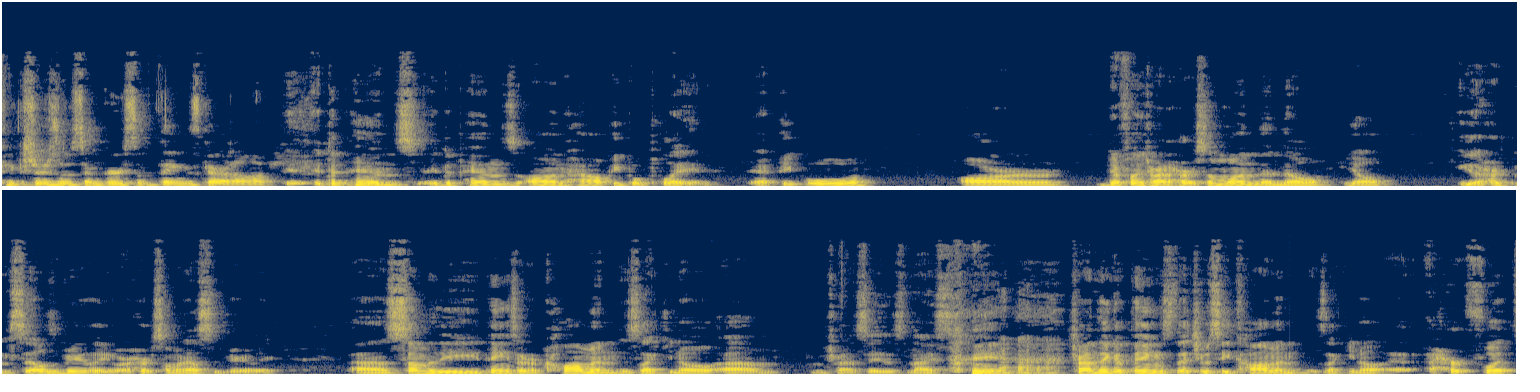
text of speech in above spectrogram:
pictures of some gruesome things going on. it, it depends. It depends on how people play. If people are definitely trying to hurt someone, then they'll, you know, either hurt themselves severely or hurt someone else severely. Uh, some of the things that are common is like, you know, um, I'm trying to say this nicely. trying to think of things that you would see common is like, you know, a, hurt foot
